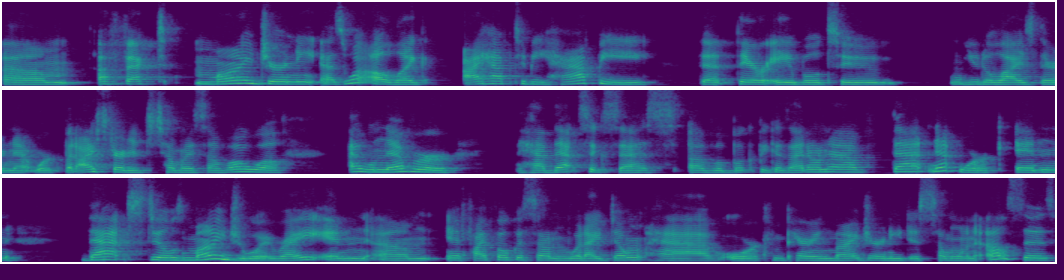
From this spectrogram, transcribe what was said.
um, affect my journey as well. Like I have to be happy that they're able to utilize their network. But I started to tell myself, oh, well, I will never have that success of a book because I don't have that network. And that steals my joy, right? And um, if I focus on what I don't have or comparing my journey to someone else's,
